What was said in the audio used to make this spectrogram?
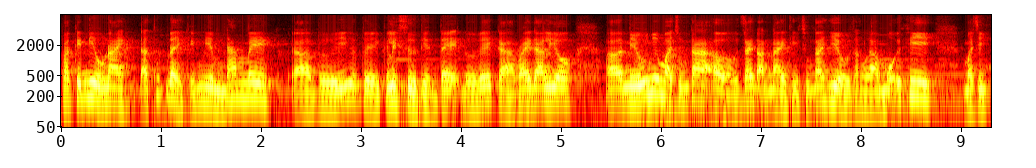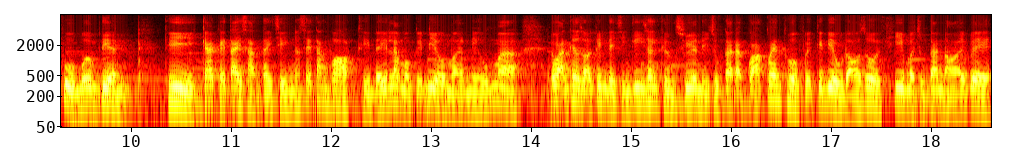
và cái điều này đã thúc đẩy cái niềm đam mê à, với về cái lịch sử tiền tệ đối với cả Ray Dalio. À, nếu như mà chúng ta ở giai đoạn này thì chúng ta hiểu rằng là mỗi khi mà chính phủ bơm tiền thì các cái tài sản tài chính nó sẽ tăng vọt. Thì đấy là một cái điều mà nếu mà các bạn theo dõi kênh tài chính kinh doanh thường xuyên thì chúng ta đã quá quen thuộc với cái điều đó rồi. Khi mà chúng ta nói về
